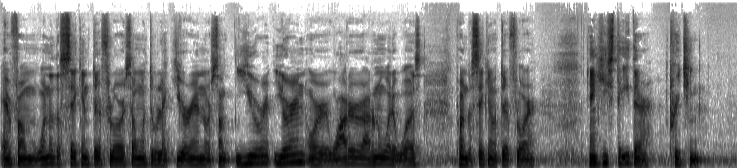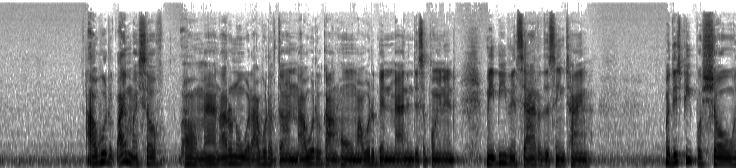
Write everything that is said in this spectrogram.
and from one of the second, third floors, someone threw like urine or some urine, urine or water. I don't know what it was, from the second or third floor, and he stayed there preaching. I would, I myself, oh man, I don't know what I would have done. I would have gone home. I would have been mad and disappointed, maybe even sad at the same time. But these people show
